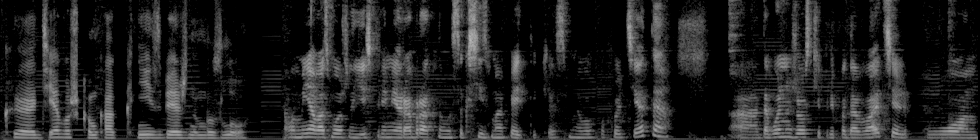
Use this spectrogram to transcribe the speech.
к девушкам как к неизбежному злу. У меня, возможно, есть пример обратного сексизма, опять-таки, с моего факультета. А, довольно жесткий преподаватель по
